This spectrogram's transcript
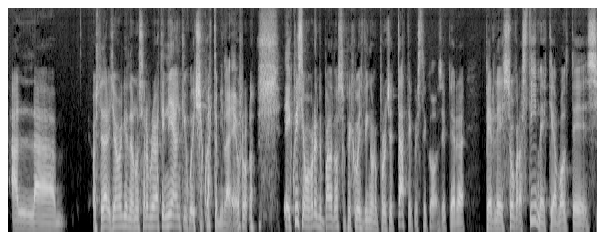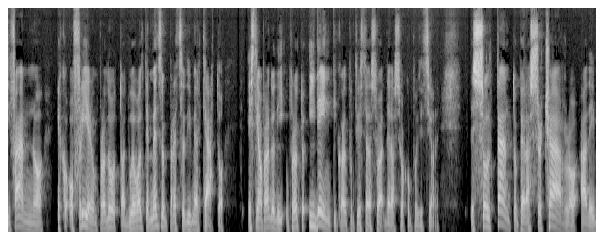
all'ospedale General Gordon non sarebbero arrivati neanche quei 50.000 euro. No? E qui stiamo avendo un paradosso per come vengono progettate queste cose, per, per le sovrastime che a volte si fanno, ecco, offrire un prodotto a due volte e mezzo il prezzo di mercato e stiamo parlando di un prodotto identico dal punto di vista della sua, della sua composizione, soltanto per associarlo a, dei,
